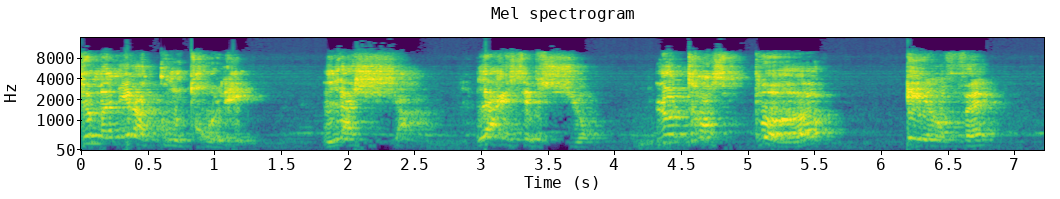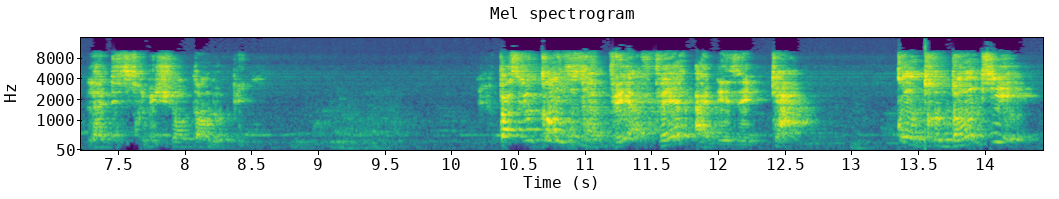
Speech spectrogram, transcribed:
De manière à contrôler l'achat, la réception, le transport et enfin la distribution dans le pays. Parce que quand vous avez affaire à des États contrebandiers,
